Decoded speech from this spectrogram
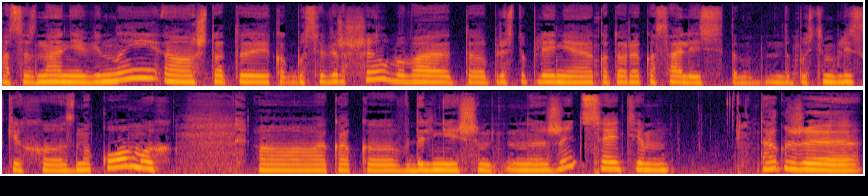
осознание вины, э, что ты как бы совершил. Бывают э, преступления, которые касались, допустим, близких знакомых, как в дальнейшем жить с этим. Также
